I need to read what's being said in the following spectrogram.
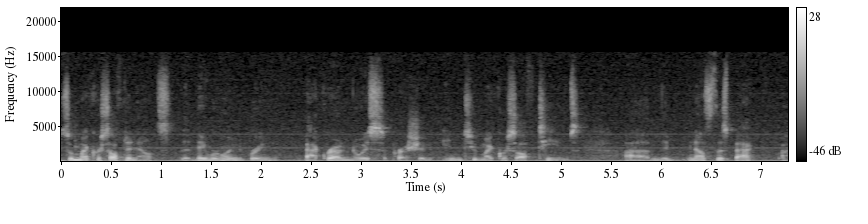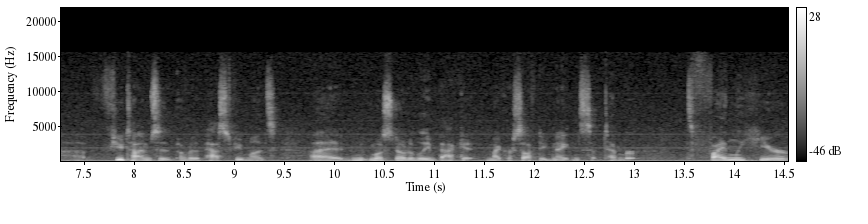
So Microsoft announced that they were going to bring background noise suppression into Microsoft Teams. Um, they announced this back uh, few times over the past few months, uh, most notably back at Microsoft Ignite in September. It's finally here.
